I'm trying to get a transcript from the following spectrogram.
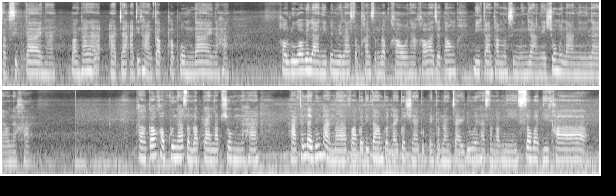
ศักดิ์สิทธิ์ได้นะคะบางท่านอาจจะอธิษฐานกับพระพรหมได้นะคะเขารู้ว่าเวลานี้เป็นเวลาสำคัญสำหรับเขานะเขาอาจจะต้องมีการทำบางสิ่งบางอย่างในช่วงเวลานี้แล้วนะคะ ค่ะก็ขอบคุณนะสำหรับการรับชมนะคะ หากท่านใดเพิ่งผ่านมาฝากกดติดตามกดไลค์กดแชร์กดเป็นกำลังใจด้วยนะคะสำหรับนี้ สวัสดีค่ะ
